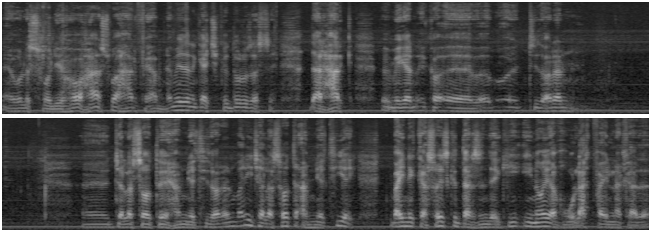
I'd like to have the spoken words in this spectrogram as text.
ولسوالی ها هست و حرف هم نمیدن که چی که روز است. در هر میگن دارن؟ جلسات امنیتی دارن ولی جلسات امنیتی بین کسایی که در زندگی اینا یک غولک فیل نکرده.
